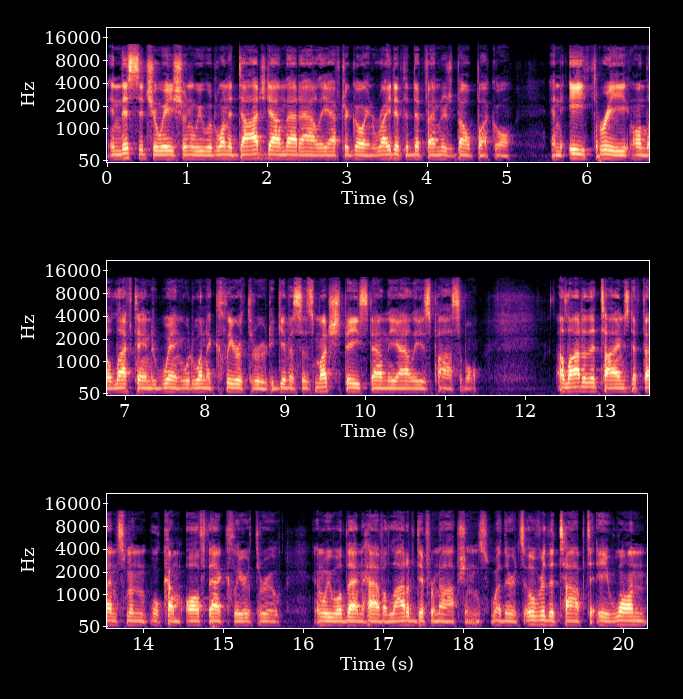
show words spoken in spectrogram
In this situation, we would want to dodge down that alley after going right at the defender's belt buckle. And A3 on the left handed wing would want to clear through to give us as much space down the alley as possible a lot of the times defensemen will come off that clear through and we will then have a lot of different options, whether it's over the top to A1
